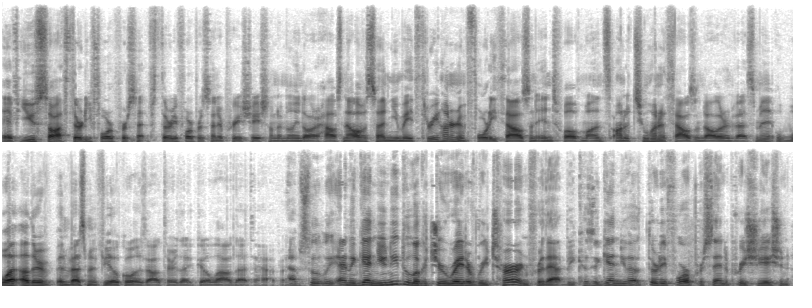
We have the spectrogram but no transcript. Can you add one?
If you saw 34%, 34% appreciation on a million dollar house, now all of a sudden you made 340,000 in 12 months on a $200,000 investment. What other investment vehicle is out there that could allow that to happen? Absolutely. And again, you need to look at your rate of return for that because again, you have 34% appreciation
